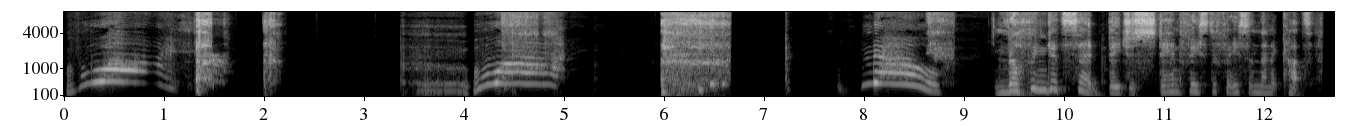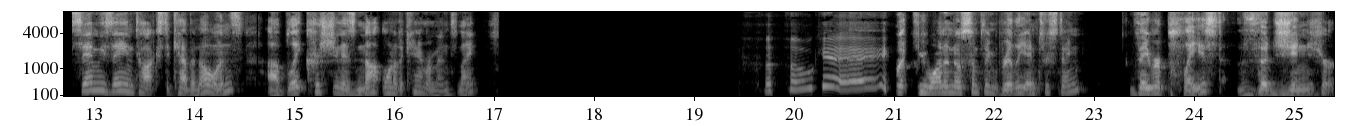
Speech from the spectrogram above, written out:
Why? Why? No. Nothing gets said. They just stand face to face and then it cuts. Sami Zayn talks to Kevin Owens. Uh, Blake Christian is not one of the cameramen tonight. Okay. But do you want to know something really interesting? They replaced the ginger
